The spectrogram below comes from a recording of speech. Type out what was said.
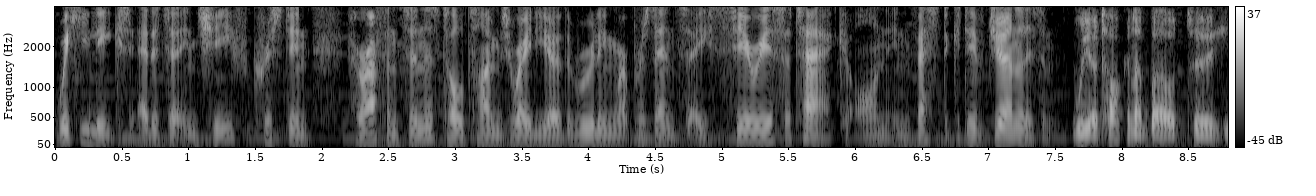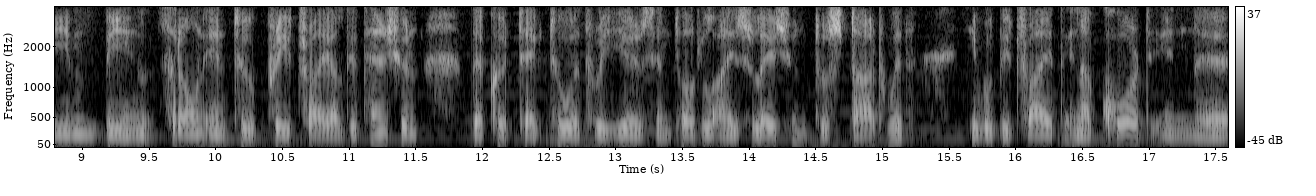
WikiLeaks editor in chief, Kristinn Hrafnsson, has told Times Radio the ruling represents a serious attack on investigative journalism. We are talking about uh, him being thrown into pre trial detention that could take two or three years in total isolation to start with. He will be tried in a court in uh,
